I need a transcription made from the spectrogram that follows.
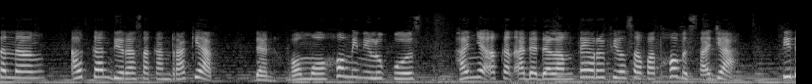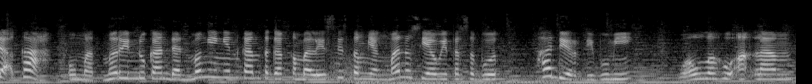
tenang akan dirasakan rakyat, dan homo homini lupus hanya akan ada dalam teori filsafat Hobbes saja. Tidakkah umat merindukan dan menginginkan tegak kembali sistem yang manusiawi tersebut hadir di bumi? Wallahu a'lam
